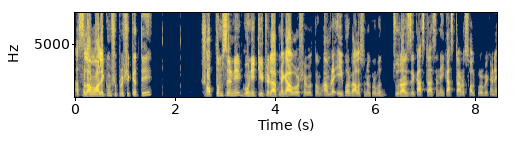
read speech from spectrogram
আসসালামু আলাইকুম সুপ্রশিক্ষার্থী সপ্তম শ্রেণির গণিত টিউটোরিয়ালে আপনাকে আবারও স্বাগতম। আমরা এই পর্বে আলোচনা করব জোড়ার যে কাজটা আছে না, এই কাজটা আমরা সলভ করব এখানে।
